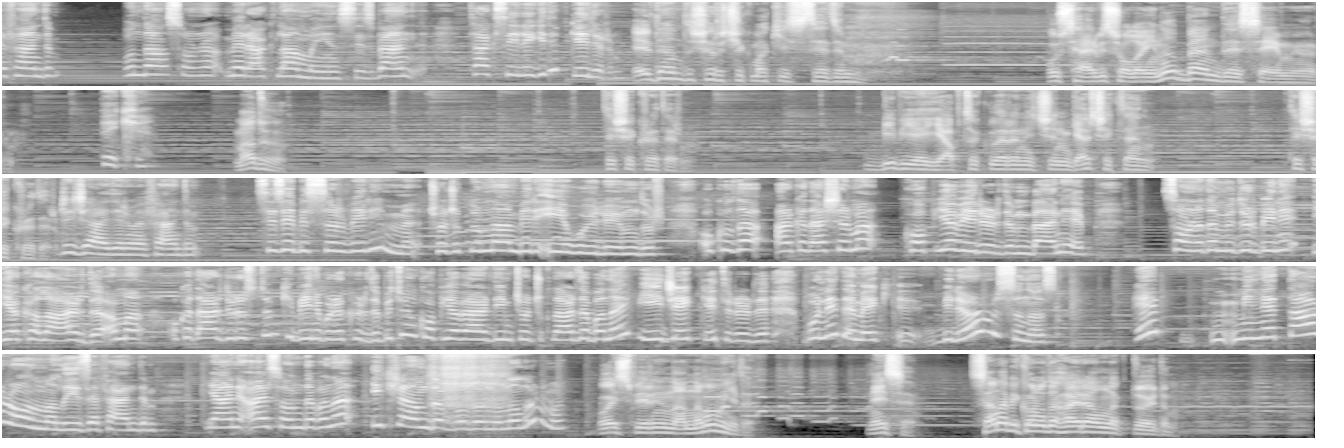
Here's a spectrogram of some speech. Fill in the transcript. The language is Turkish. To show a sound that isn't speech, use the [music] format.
Efendim, bundan sonra meraklanmayın siz. Ben taksiyle gidip gelirim. Evden dışarı çıkmak istedim. Bu servis olayını ben de sevmiyorum. Peki. Madu. Teşekkür ederim. Bibi'ye yaptıkların için gerçekten teşekkür ederim. Rica ederim efendim. Size bir sır vereyim mi? Çocukluğumdan beri iyi huyluyumdur. Okulda arkadaşlarıma kopya verirdim ben hep. Sonra da müdür beni yakalardı ama o kadar dürüstüm ki beni bırakırdı. Bütün kopya verdiğim çocuklar da bana hep yiyecek getirirdi. Bu ne demek e, biliyor musunuz? Hep minnettar olmalıyız efendim. Yani ay sonunda bana ikramda bulunun olur mu? Bu esprinin anlamı mıydı? Neyse. Sana bir konuda hayranlık duydum.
